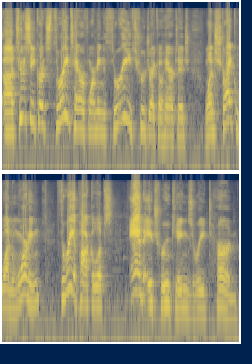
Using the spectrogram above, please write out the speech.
uh, two Secrets, three Terraforming, three True Draco Heritage, one Strike, one Warning, three Apocalypse, and a True King's Return.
